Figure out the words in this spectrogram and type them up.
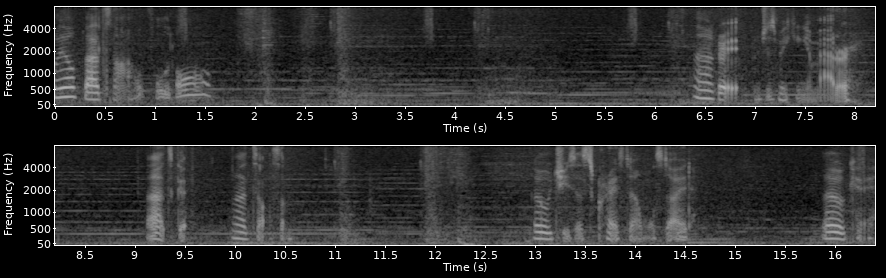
Well, that's not helpful at all. Oh, great. I'm just making it matter. That's good. That's awesome. Oh, Jesus Christ, I almost died. Okay.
